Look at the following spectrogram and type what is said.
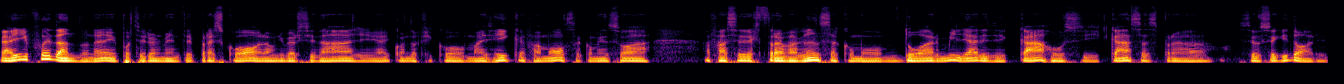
Aí foi dando, né? E posteriormente para a escola, a universidade. Aí quando ficou mais rica, famosa, começou a, a fazer extravagância como doar milhares de carros e casas para seus seguidores.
